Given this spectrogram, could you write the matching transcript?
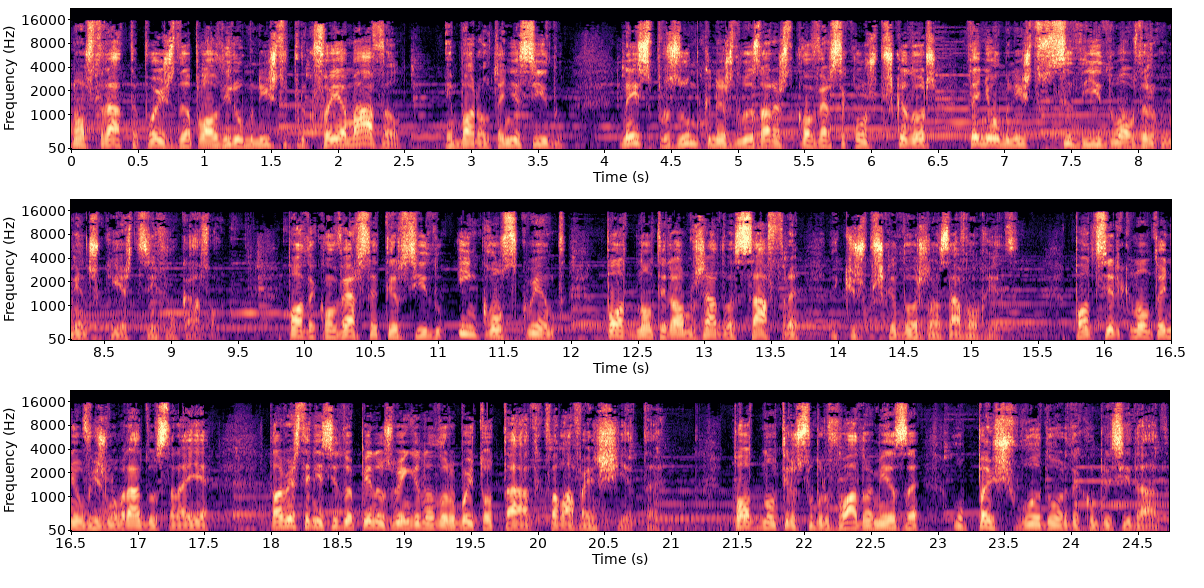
Não se trata, pois, de aplaudir o Ministro porque foi amável, embora o tenha sido. Nem se presume que nas duas horas de conversa com os pescadores tenha o Ministro cedido aos argumentos que estes invocavam. Pode a conversa ter sido inconsequente, pode não ter almejado a safra a que os pescadores lançavam rede. Pode ser que não tenham vislumbrado a sereia, talvez tenha sido apenas o enganador boitotado que falava em chieta. Pode não ter sobrevoado a mesa o peixe voador da cumplicidade,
